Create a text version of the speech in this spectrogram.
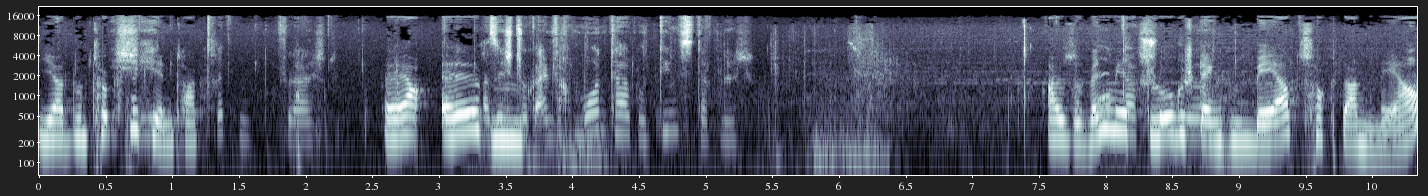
Ja, du zockst nicht jeden Tag. Dritten vielleicht. Ja, ähm, Also ich zocke einfach Montag und Dienstag nicht. Also wenn wir jetzt logisch denken, wer zockt dann mehr?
